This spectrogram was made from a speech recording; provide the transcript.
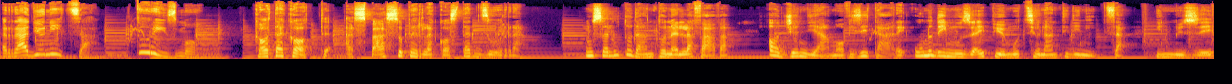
Radio Nizza. Turismo. Cota Cot, a spasso per la Costa Azzurra. Un saluto da Antonella Fava. Oggi andiamo a visitare uno dei musei più emozionanti di Nizza, il Musée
